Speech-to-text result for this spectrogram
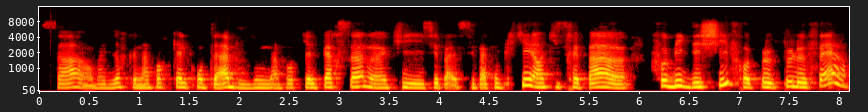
Ça, on va dire que n'importe quel comptable ou n'importe quelle personne qui, c'est pas, c'est pas compliqué, hein, qui serait pas phobique des chiffres peut, peut le faire.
